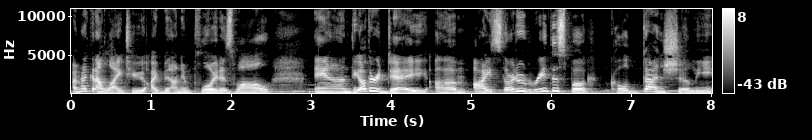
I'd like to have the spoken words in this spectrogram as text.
I'm not gonna lie to you, I've been unemployed as well. And the other day, um, I started to read this book called《断舍离》。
